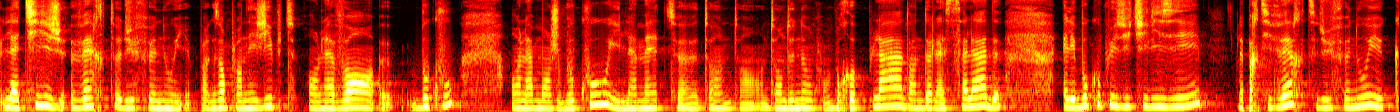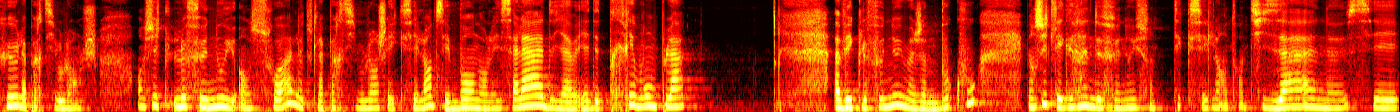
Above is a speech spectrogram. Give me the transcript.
la tige verte du fenouil. Par exemple, en Égypte, on la vend beaucoup, on la mange beaucoup, ils la mettent euh, dans, dans, de nombreux plats, dans de la salade. Elle est beaucoup plus utilisée, la partie verte du fenouil, que la partie blanche. Ensuite, le fenouil en soi, toute la partie blanche est excellente, c'est bon dans les salades, il y a, des très bons plats avec le fenouil, moi j'aime beaucoup. Mais ensuite, les graines de fenouil sont excellentes en tisane. C'est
